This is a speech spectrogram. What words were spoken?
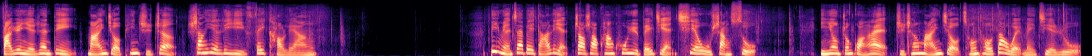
法院也认定马英九拼执政，商业利益非考量，避免再被打脸。赵少康呼吁北检切勿上诉，引用中广案，指称马英九从头到尾没介入。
